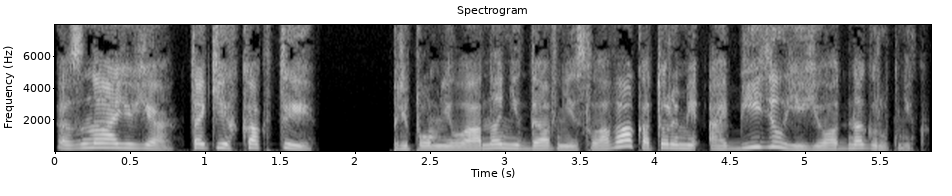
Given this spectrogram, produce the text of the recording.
«Знаю я, таких, как ты», — припомнила она недавние слова, которыми обидел ее одногруппник.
